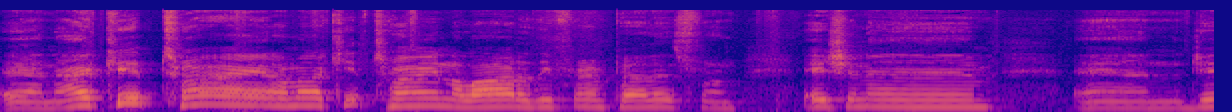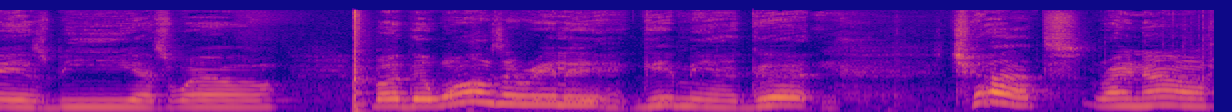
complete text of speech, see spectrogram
And I keep trying. I'm gonna keep trying a lot of different pellets from H&N and JSB as well. But the ones that really give me a good shot right now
